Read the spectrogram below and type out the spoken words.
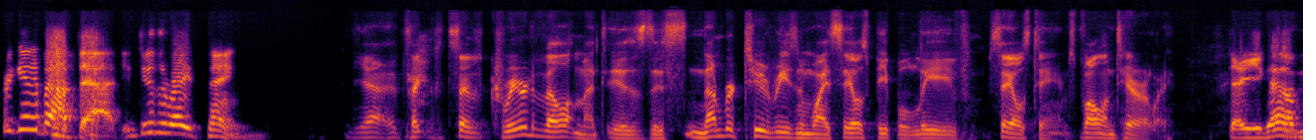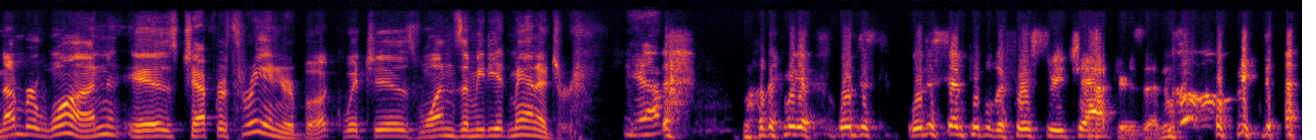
Forget about that. You do the right thing. Yeah, it's like so. Career development is this number two reason why salespeople leave sales teams voluntarily. There you go. number one is chapter three in your book, which is one's immediate manager. Yeah. well, there we go. We'll just we'll just send people the first three chapters, and we'll be done.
